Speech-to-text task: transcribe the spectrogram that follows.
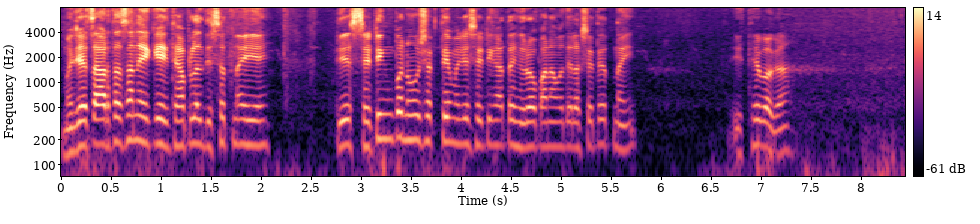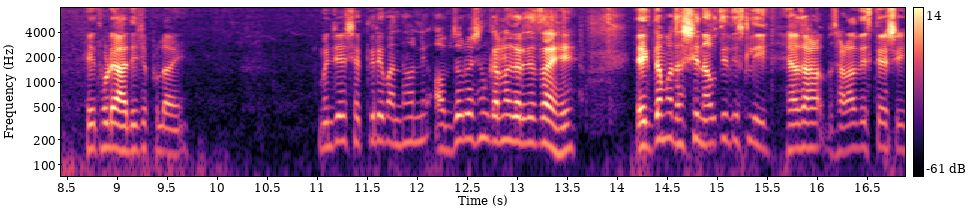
म्हणजे याचा अर्थ असा नाही की इथे आपल्याला दिसत नाही आहे ते सेटिंग पण होऊ शकते. म्हणजे सेटिंग आता हिरो पानामध्ये लक्षात येत नाही. इथे बघा. हे थोडे आधीचे फुलं आहे. म्हणजे शेतकरी बांधवांनी ऑब्झर्वेशन करणं गरजेचं आहे. एकदमच अशी नवती दिसली ह्या झाड झाडा दिसते अशी.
